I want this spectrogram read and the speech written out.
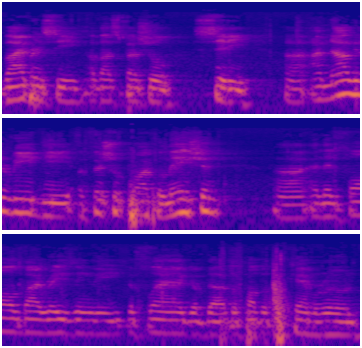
vibrancy of our special city. Uh, I'm now going to read the official proclamation uh, and then followed by raising the, the flag of the Republic of Cameroon.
